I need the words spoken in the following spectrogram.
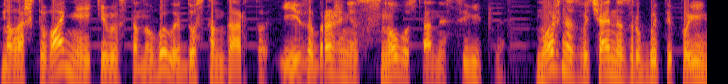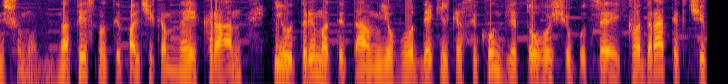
налаштування, які ви встановили до стандарту, і зображення знову стане світле. Можна, звичайно, зробити по-іншому: натиснути пальчиком на екран і утримати там його декілька секунд для того, щоб у цей квадратик чи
